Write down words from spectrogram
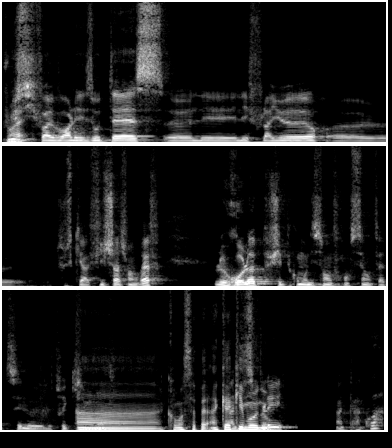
Plus Ouais. il fallait voir les hôtesses, euh, les, les flyers, euh, tout ce qui est affichage, en bref. Le roll-up, je sais plus comment on dit ça en français en fait, c'est le, le truc qui montre. Un. Comment ça s'appelle? Un display. Un, un quoi?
